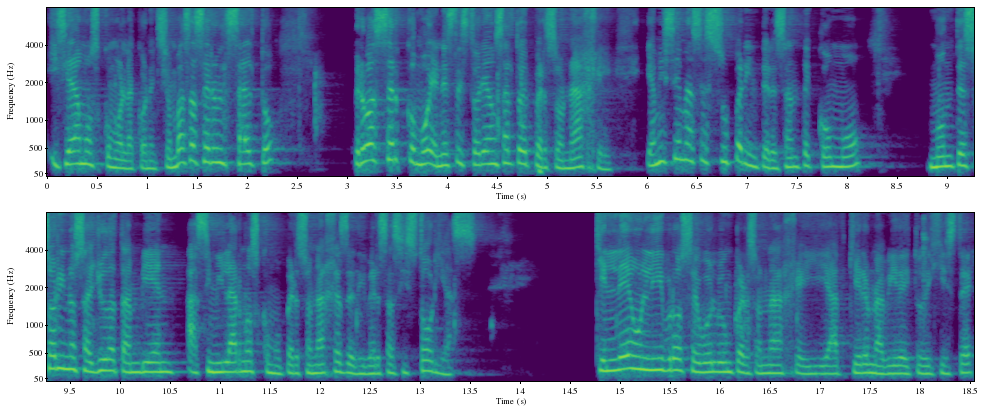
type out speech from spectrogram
hiciéramos como la conexión. Vas a hacer el salto, pero vas a ser como en esta historia un salto de personaje. Y a mí se me hace súper interesante cómo Montessori nos ayuda también a asimilarnos como personajes de diversas historias. Quien lee un libro se vuelve un personaje y adquiere una vida y tú dijiste,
